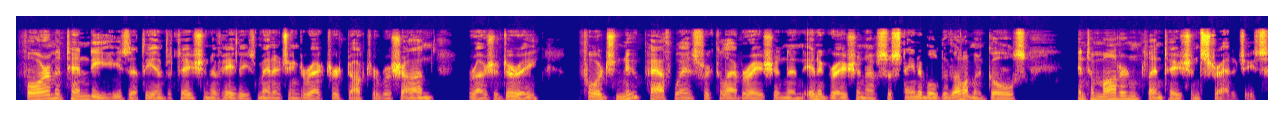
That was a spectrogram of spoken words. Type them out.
Forum attendees, at the invitation of Hayleys' Managing Director Dr. Roshan Rajadurai, forged new pathways for collaboration and integration of sustainable development goals into modern plantation strategies.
